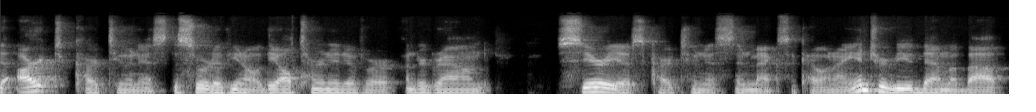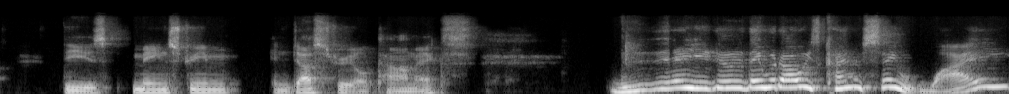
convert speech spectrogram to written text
the art cartoonists, the sort of, you know, the alternative or underground serious cartoonists in Mexico. And I interviewed them about these mainstream industrial comics. They, they would always kind of say, Why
